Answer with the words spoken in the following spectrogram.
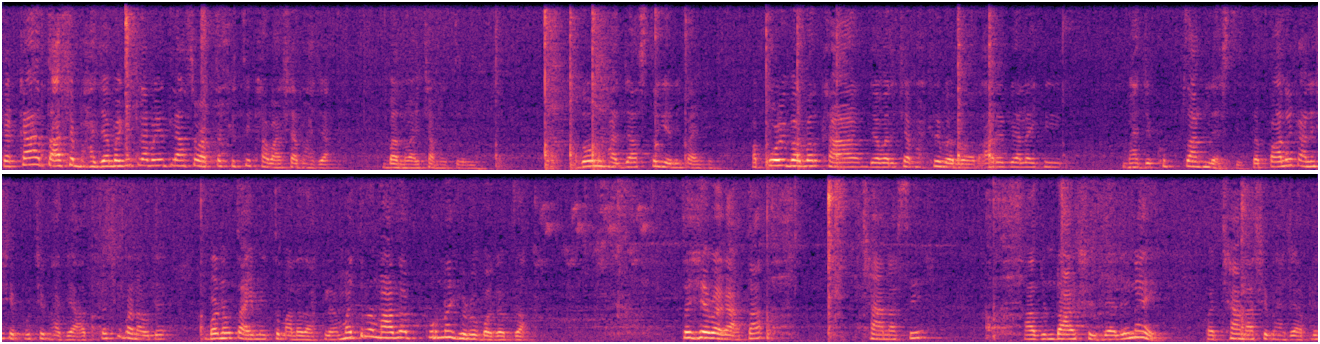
का का आता अशा भाज्या बघितल्या बघितल्या असं वाटतं किती खावा अशा भाज्या. बनवायच्या मैत्रिणी दोन भाज्या जास्त गेली पाहिजे. पोळीबरोबर खा ज्वारीच्या भाकरीबरोबर आरोग्याला ही भाजी खूप चांगली असते. तर पालक आणि शेपूची भाजी आज कशी बनवली बनवत आहे मी तुम्हाला दाखवलं. मैत्रिणी माझा पूर्ण हिडू बघत जा. तर हे बघा आता छान अशी अजून डाळ शिजलेली नाही पण छान अशी भाजी आपली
